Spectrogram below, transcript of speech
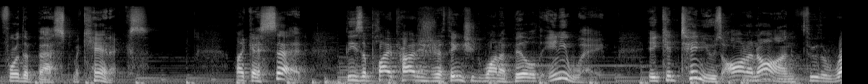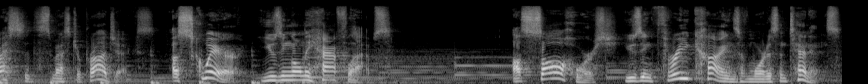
for the best mechanics. Like I said, these applied projects are things you'd want to build anyway. It continues on and on through the rest of the semester projects. A square using only half laps. A sawhorse using three kinds of mortise and tenons.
